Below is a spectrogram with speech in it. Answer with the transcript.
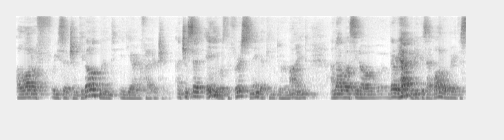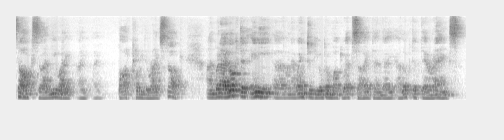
a lot of research and development in the area of hydrogen. And she said Eni was the first name that came to her mind. And I was, you know, very happy because I bought already the stock, so I knew I, I, I bought probably the right stock. And when I looked at Eni, uh, when I went to the Obermatt website and I, I looked at their ranks,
